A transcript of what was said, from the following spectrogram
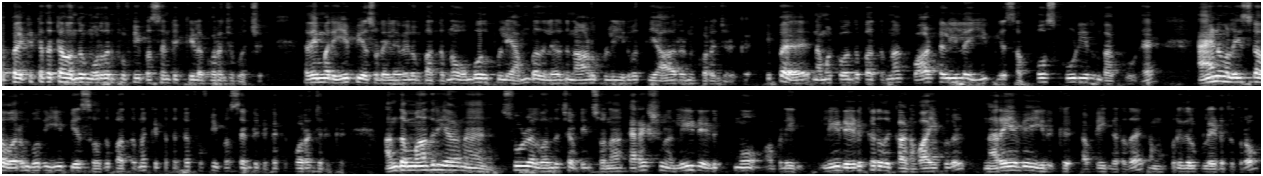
இப்போ கிட்டத்தட்ட வந்து மோர் தென் ஃபிஃப்டி பர்சன்ட் கீழே குறைஞ்சு போச்சு. அதே மாதிரி EPS உடைய லெவலும் பார்த்தோம்னா ஒம்பது புள்ளி ஐம்பதுலேருந்து நாலு புள்ளி இருபத்தி ஆறுன்னு குறைஞ்சிருக்கு. இப்போ நமக்கு வந்து பார்த்தோம்னா குவார்ட்டலியில் இபிஎஸ் சப்போஸ் கூடியிருந்தா கூட ஆனுவலைஸ்டாக வரும்போது இபிஎஸ் வந்து பார்த்தோம்னா கிட்டத்தட்ட ஃபிஃப்டி பர்சன்ட் கிட்ட குறைஞ்சிருக்கு. அந்த மாதிரியான சூழல் வந்துச்சு அப்படின்னு சொன்னால் கரெக்ஷனை லீடு எடுக்குமோ அப்படி லீடு எடுக்கிறதுக்கான வாய்ப்புகள் நிறையவே இருக்குது அப்படிங்கிறத நம்ம புரிதலுக்குள்ளே எடுத்துக்கிறோம்.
